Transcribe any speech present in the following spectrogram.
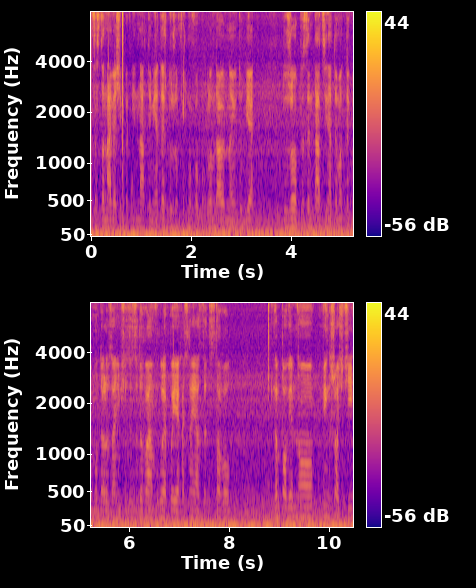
Zastanawia się pewnie nad tym. Ja też dużo filmów oglądałem na YouTubie, dużo prezentacji na temat tego modelu, zanim się zdecydowałem w ogóle pojechać na jazdę testową. Wam powiem, no w większości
